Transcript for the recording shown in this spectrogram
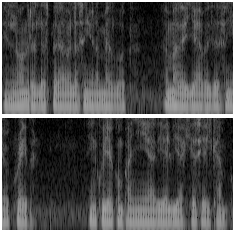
En Londres la esperaba la señora Medlock, ama de llaves del señor Craven, en cuya compañía haría el viaje hacia el campo.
